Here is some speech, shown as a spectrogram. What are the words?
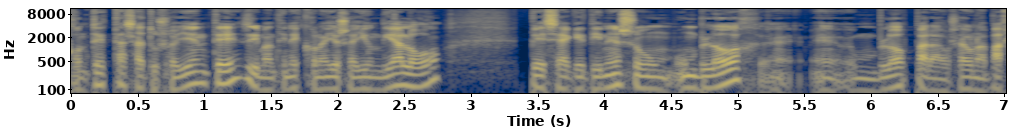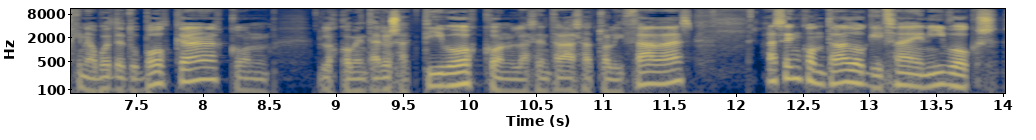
contestas a tus oyentes y mantienes con ellos ahí un diálogo pese a que tienes un, blog, eh, eh, un blog para, o una página web de tu podcast, con los comentarios activos, con las entradas actualizadas, ¿has encontrado quizá en Evox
